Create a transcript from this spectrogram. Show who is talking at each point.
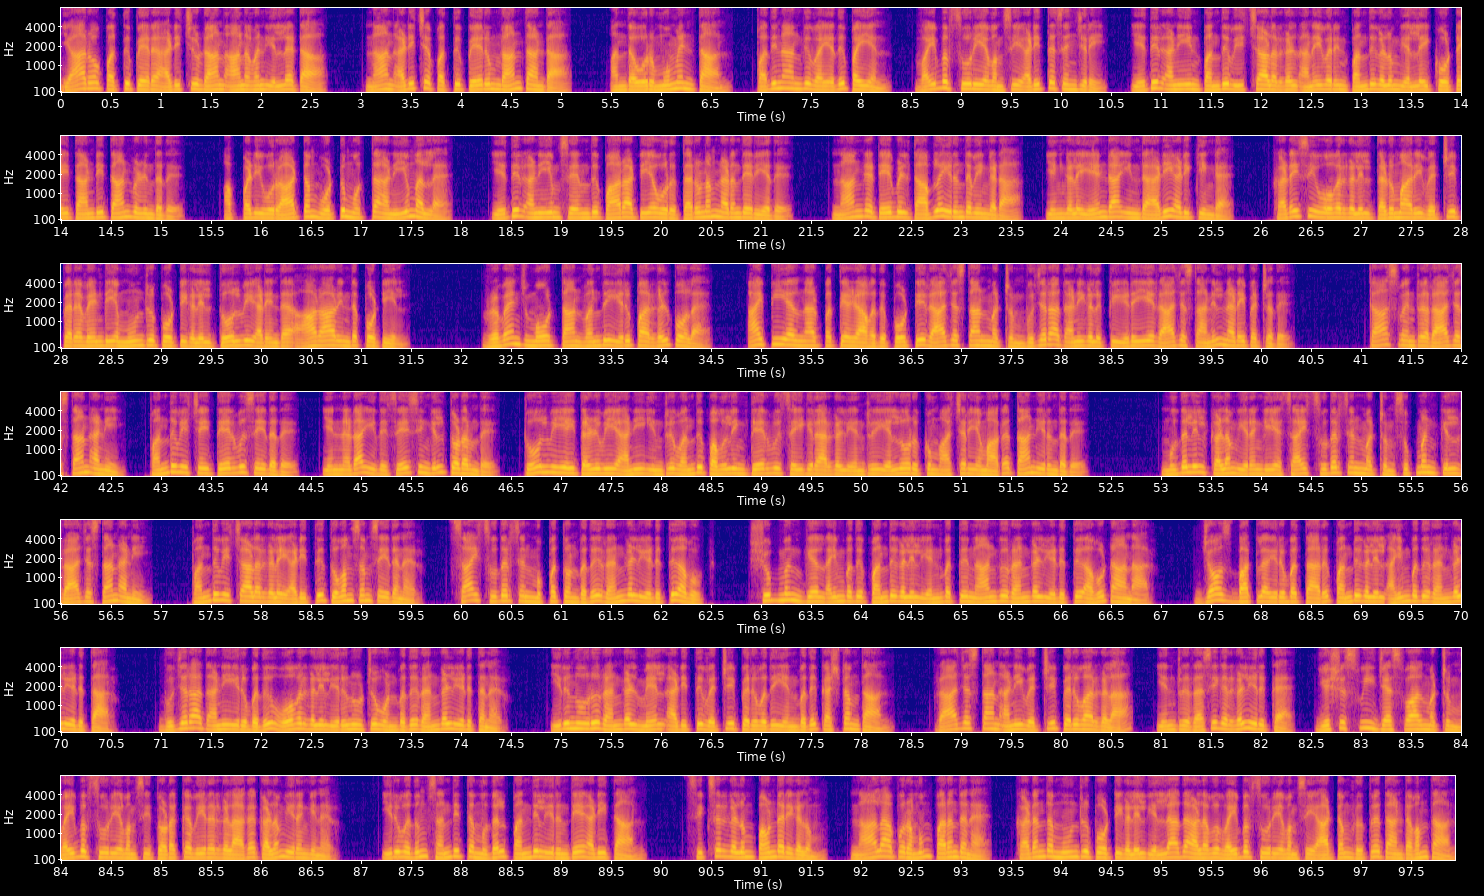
Speaker 1: யாரோ பத்து பேர அடிச்சு டான் ஆனவன் இல்லட்டா? நான் அடிச்ச பத்து பேரும் தான் தாண்டா? அந்த ஒரு முமெண்ட் தான் பதினான்கு வயது பையன் வைபவ் சூரியவம்சி அடித்த செஞ்சுரி. எதிர் அணியின் பந்து வீச்சாளர்கள் அனைவரின் பந்துகளும் எல்லை கோட்டை தாண்டி தான் விழுந்தது. அப்படி ஒரு ஆட்டம் ஒட்டுமொத்த அணியும் அல்ல. எதிர் அணியும் சேர்ந்து பாராட்டிய ஒரு தருணம் நடந்தேறியது. நாங்க டேபிள் டாப்ல இருந்தவீங்கடா. எங்களை ஏண்டா இந்த அடி அடிக்கீங்க? கடைசி ஓவர்களில் தடுமாறி வெற்றி பெற வேண்டிய மூன்று போட்டிகளில் தோல்வி அடைந்த ஆர்ஆர் இந்த போட்டியில். ரிவெஞ்ச் மோட் தான் வந்து இருப்பார்கள் போல. ஐபிஎல் நாற்பத்தேழாவது போட்டி ராஜஸ்தான் மற்றும் குஜராத் அணிகளுக்கு இடையே ராஜஸ்தானில் நடைபெற்றது. டாஸ் வென்ற ராஜஸ்தான் அணி பந்துவீச்சை தேர்வு செய்தது. என்னடா இது சேசிங்கில் தொடர்ந்து. தோல்வியை தழுவிய அணி இன்று வந்து பவுலிங் தேர்வு செய்கிறார்கள் என்று எல்லோருக்கும் ஆச்சரியமாக தான் இருந்தது. முதலில் களம் இறங்கிய சாய் சுதர்சன் மற்றும் சுக்மன் கில் ராஜஸ்தான் அணி பந்துவீச்சாளர்களை அடித்து துவம்சம் செய்தனர். சாய் சுதர்சன் முப்பத்தொன்பது ரன்கள் எடுத்து அவுட். சுப்மன் கெல் ஐம்பது பந்துகளில் எண்பத்து நான்கு ரன்கள் எடுத்து அவுட் ஆனார். ஜாஸ் பட்லர் இருபத்தாறு பந்துகளில் ஐம்பது ரன்கள் எடுத்தார். குஜராத் அணி இருபது ஓவர்களில் இருநூற்று ஒன்பது ரன்கள் எடுத்தனர். இருநூறு ரன்கள் மேல் அடித்து வெற்றி பெறுவது என்பது கஷ்டம்தான். ராஜஸ்தான் அணி வெற்றி பெறுவார்களா? என்று ரசிகர்கள் இருக்க யஷஸ்வி ஜெஸ்வால் மற்றும் வைபவ் சூரியவம்சி தொடக்க வீரர்களாக களம் இறங்கினர். இருவதும் சந்தித்த முதல் பந்தில் இருந்தே அடித்தான். சிக்சர்களும் பவுண்டரிகளும் நாலாபுறமும் பறந்தன. கடந்த மூன்று போட்டிகளில் இல்லாத அளவு வைபவ் சூரியவம்சி ஆட்டம் ருத்ரதாண்டவம் தான்.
